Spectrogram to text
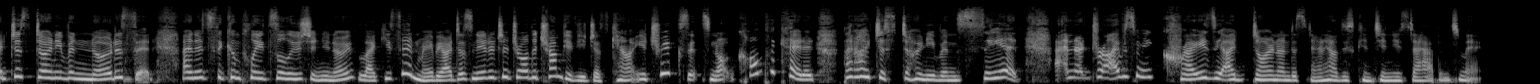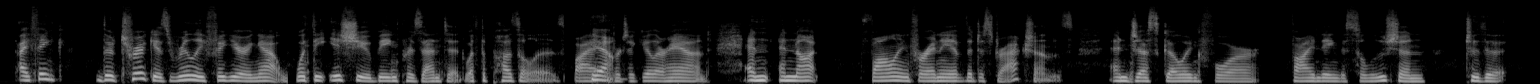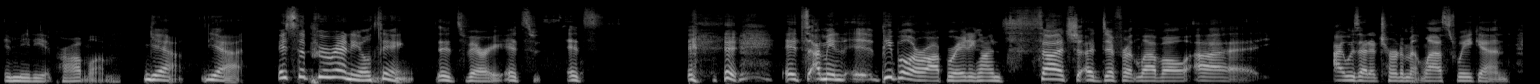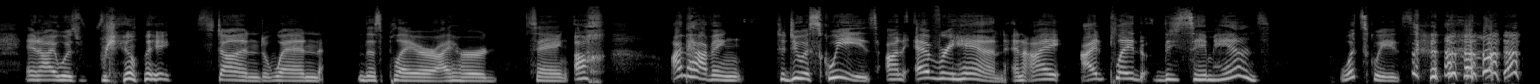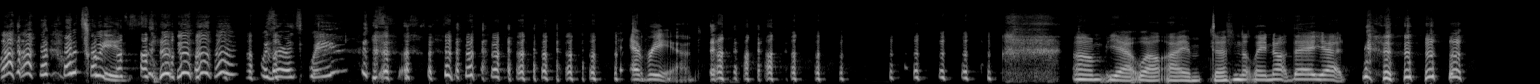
I just don't even notice it. And it's the complete solution, you know? Like you said, maybe I just needed to draw the trump. If you just count your tricks, it's not complicated, but I just don't even see it. And it drives me crazy. I don't understand how this continues to happen to me. I think the trick is really figuring out what the issue being presented, what the puzzle is by Yeah. a particular hand and and not falling for any of the distractions and just going for finding the solution to the immediate problem. Yeah. Yeah. It's the perennial thing. It's very it's it's it's i mean it- people are operating on such a different level uh i was at a tournament last weekend and i was really stunned when this player i heard saying ugh i'm having to do a squeeze on every hand and i i'd played these same hands what squeeze what squeeze was there a squeeze every hand. Um, yeah, well, I am definitely not there yet.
